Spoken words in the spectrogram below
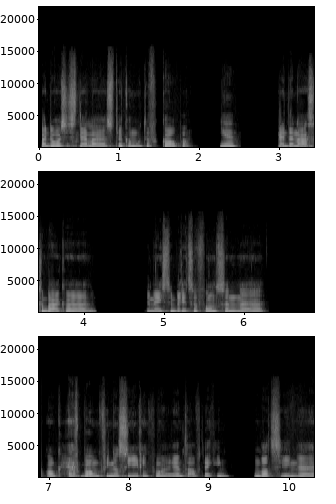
waardoor ze snelle stukken moeten verkopen. Ja. En daarnaast gebruiken we de meeste Britse fondsen uh, ook hefboomfinanciering voor een renteafdekking, omdat ze in uh,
